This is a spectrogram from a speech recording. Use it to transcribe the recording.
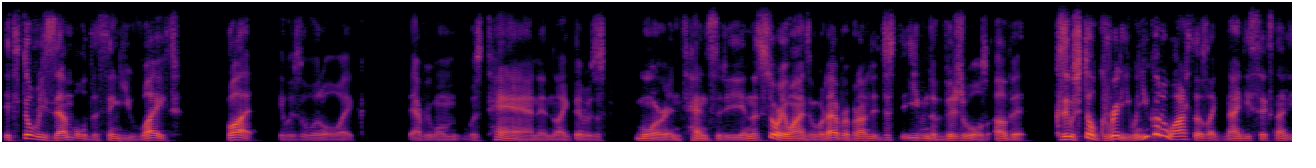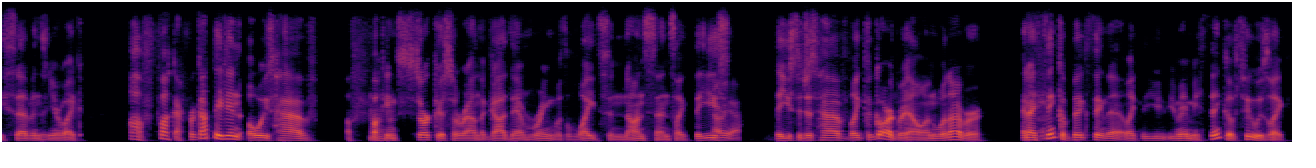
it still resembled the thing you liked, but it was a little like everyone was tan and like there was more intensity and the storylines and whatever, but I'm just even the visuals of it because it was still gritty. When you go to watch those like 96, 97s and you're like, oh fuck, I forgot they didn't always have a fucking mm-hmm. circus around the goddamn ring with lights and nonsense. Like they oh, used oh yeah. they used to just have like a guardrail and whatever. And I think a big thing that like you, you made me think of too is like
